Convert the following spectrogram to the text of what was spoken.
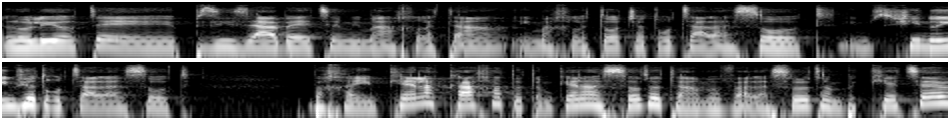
לא להיות אה, פזיזה בעצם עם ההחלטה, עם ההחלטות שאת רוצה לעשות, עם שינויים שאת רוצה לעשות בחיים. כן לקחת אותם, כן לעשות אותם, אבל לעשות אותם בקצב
